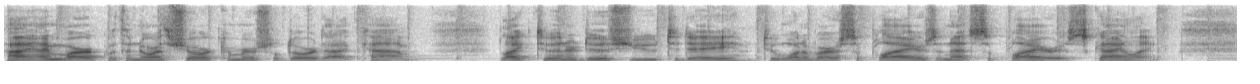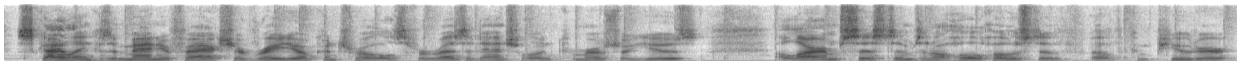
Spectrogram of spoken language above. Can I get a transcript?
Hi, I'm Mark with the North Shore Commercial. I'd like to introduce you today to one of our suppliers, and that supplier is Skylink. Skylink is a manufacturer of radio controls for residential and commercial use, alarm systems, and a whole host of, of computer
